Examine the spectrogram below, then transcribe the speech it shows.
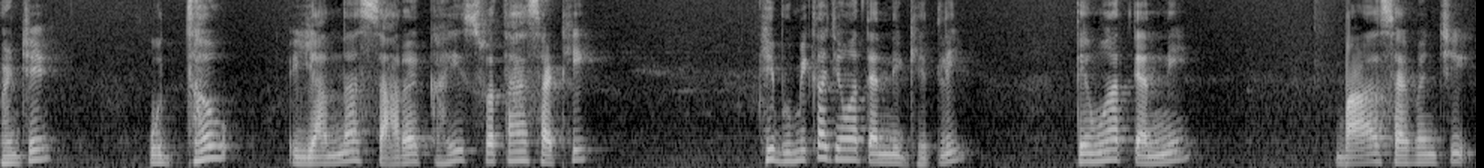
म्हणजे उद्धव यांना सारं काही स्वतःसाठी ही भूमिका जेव्हा त्यांनी घेतली तेव्हा त्यांनी बाळासाहेबांची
